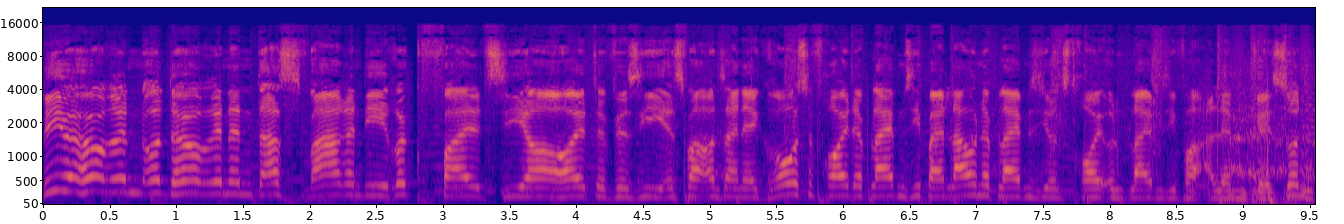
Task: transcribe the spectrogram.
Liebe Hörerinnen und Hörerinnen, das waren die Rückfallzieher heute für Sie. Es war uns eine große Freude. Bleiben Sie bei Laune, bleiben Sie uns treu und bleiben Sie vor allem gesund.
